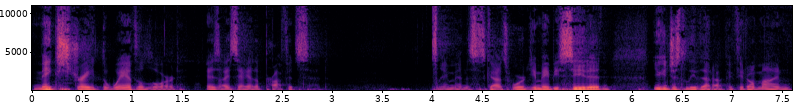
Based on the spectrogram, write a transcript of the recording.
Make straight the way of the Lord, as Isaiah the prophet said. Amen. This is God's word. You may be seated. You can just leave that up if you don't mind.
